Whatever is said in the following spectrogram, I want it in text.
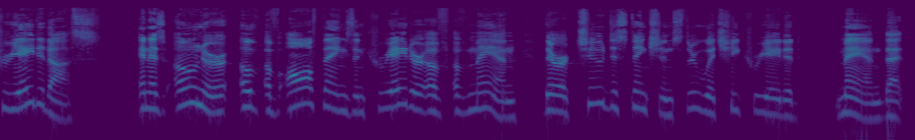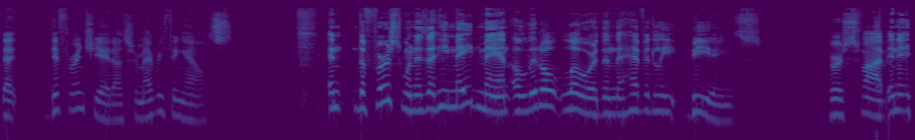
created us, and as owner of, of all things and creator of, of man, there are two distinctions through which he created man that, that differentiate us from everything else. And the first one is that he made man a little lower than the heavenly beings. Verse 5. And it,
